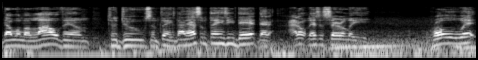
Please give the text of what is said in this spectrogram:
that will allow them to do some things. Now, there's some things he did that I don't necessarily roll with,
